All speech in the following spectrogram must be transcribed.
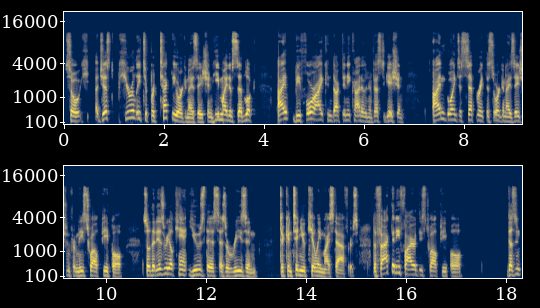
So, he, uh, just purely to protect the organization, he might have said, "Look, I before I conduct any kind of an investigation, I'm going to separate this organization from these 12 people so that Israel can't use this as a reason to continue killing my staffers. The fact that he fired these 12 people doesn't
